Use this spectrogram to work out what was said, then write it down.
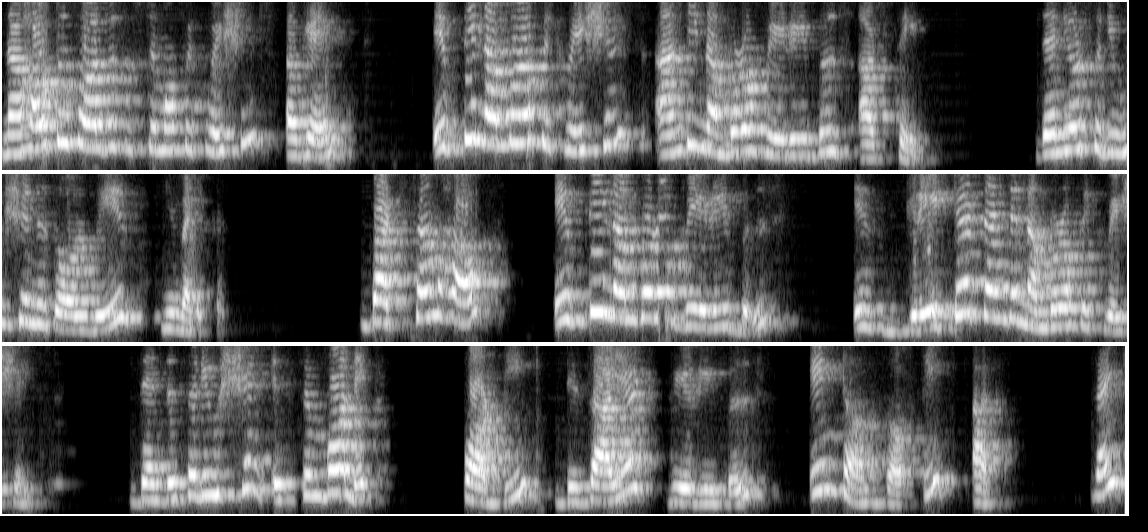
Now, how to solve a system of equations? Again, if the number of equations and the number of variables are same, then your solution is always numerical. But somehow, if the number of variables is greater than the number of equations, then the solution is symbolic for the desired variables in terms of the other, right?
